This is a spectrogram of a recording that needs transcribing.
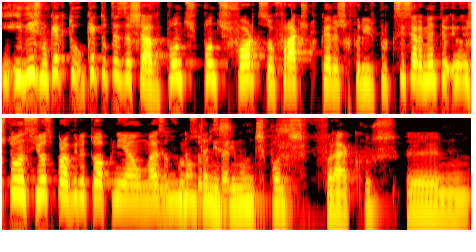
e, e diz-me o que, é que tu, o que é que tu tens achado? Pontos, pontos fortes ou fracos que queiras referir? Porque sinceramente eu, eu estou ansioso para ouvir a tua opinião mais a fundo Não tenho assim muitos pontos fracos. Hum,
